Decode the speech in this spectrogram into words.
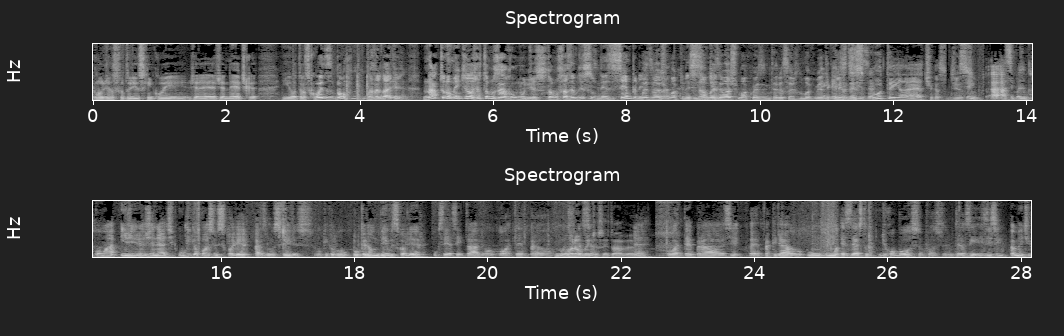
tecnologias futuristas que inclui gene- genética e outras coisas, bom, na verdade, naturalmente nós já estamos a rumo disso, estamos fazendo isso desde sempre. Mas eu acho né, uma, nesse não, mas sentido. eu acho uma coisa interessante do movimento é, É que eles organizar. discutem a ética disso. Sim. Assim, por exemplo, com a engenharia genética, o que, que eu posso escolher para os meus filhos? O que, que eu, o que eu não devo escolher? O que seria aceitável? Ou até para... moralmente aceitável. É, ou até para assim, é, para criar um, um exército de robôs, eu posso. Então, assim, existem realmente.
